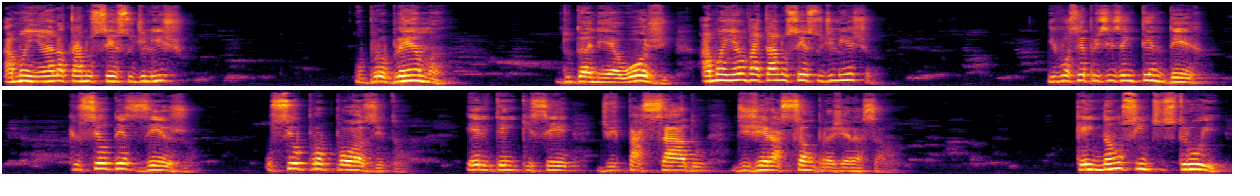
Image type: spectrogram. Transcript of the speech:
amanhã ela está no cesto de lixo. O problema do Daniel hoje, amanhã vai estar no cesto de lixo. E você precisa entender que o seu desejo, o seu propósito, ele tem que ser de passado, de geração para geração. Quem não se instrui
